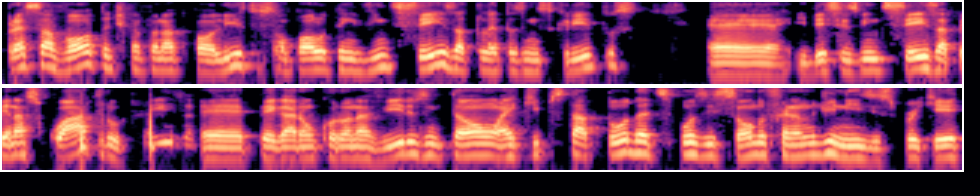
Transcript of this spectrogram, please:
para essa volta de Campeonato Paulista, o São Paulo tem 26 atletas inscritos, é, e desses 26, apenas quatro é, pegaram coronavírus, então a equipe está toda à disposição do Fernando Diniz, porque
